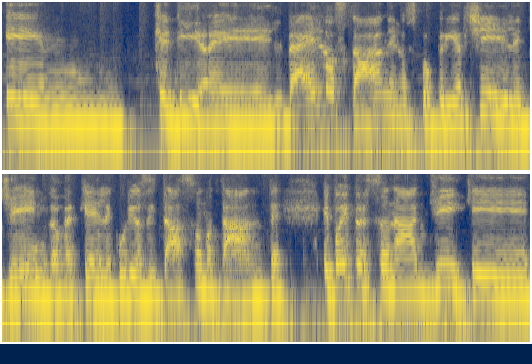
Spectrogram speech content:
E, mm, che dire, il bello sta nello scoprirci leggendo, perché le curiosità sono tante. E poi i personaggi che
